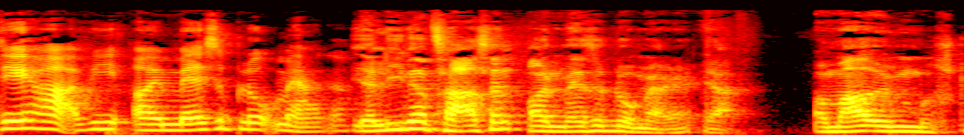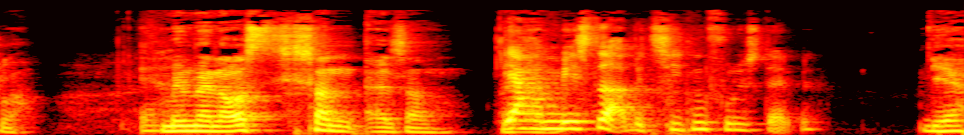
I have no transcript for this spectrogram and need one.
Det har vi, og en masse blå mærker. Jeg ligner Tarzan og en masse blå mærker, ja. Og meget ømme muskler. Ja. Men man er også sådan, altså... Jeg har mistet appetitten fuldstændig. Ja.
